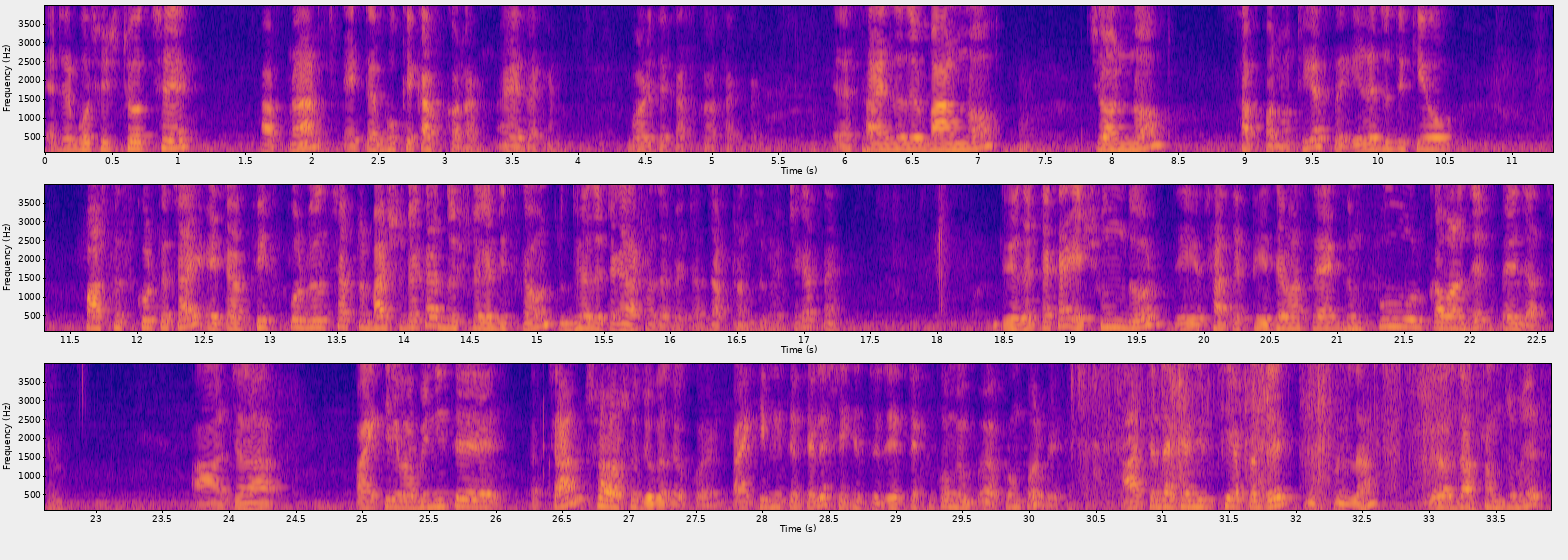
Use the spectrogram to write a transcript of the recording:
এটার বৈশিষ্ট্য হচ্ছে আপনার এটা বুকে কাজ করা। এই দেখেন, বডিতে কাজ করা থাকবে। এটা সাইজ হচ্ছে বান্ন, চুয়ান্ন, ছাপ্পান্ন, ঠিক আছে? এটা যদি কেউ পারচেস করতে চায়, এটা ফিক্স পড়বে হচ্ছে আপনার বাইশশো টাকা দুশো টাকা ডিসকাউন্ট দুই হাজার টাকা রাখা যাবে এটা জাফরান জুমের ঠিক আছে? দুই হাজার টাকা, এই সুন্দর, এই সাথে একটা হিজাব আছে, একদম ফুল কভারেজের পেয়ে যাচ্ছেন। আর যারা পাইকারি ভাবে নিতে চান, সরাসরি যোগাযোগ করেন। পাইকারি নিতে চাইলে সেক্ষেত্রে রেটটা একটু কমে কম পড়বে। আরেকটা দেখা দিচ্ছি আপনাদের, বিসমিল্লাহ। এটা জাফরান জুমের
